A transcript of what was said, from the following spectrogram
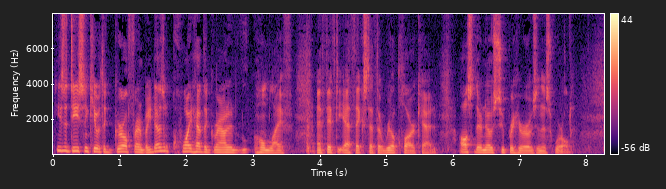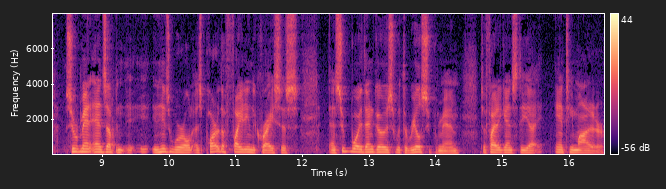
He's a decent kid with a girlfriend, but he doesn't quite have the grounded home life and 50 ethics that the real Clark had. Also, there are no superheroes in this world. Superman ends up in, in his world as part of the fighting the crisis, and Superboy then goes with the real Superman to fight against the uh, Anti Monitor.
